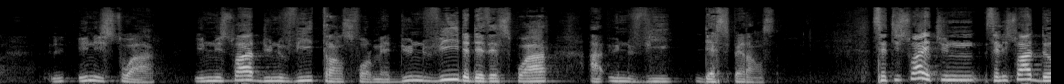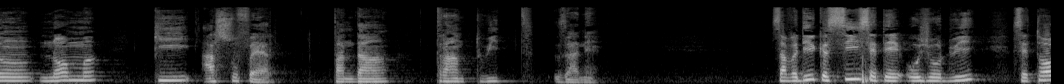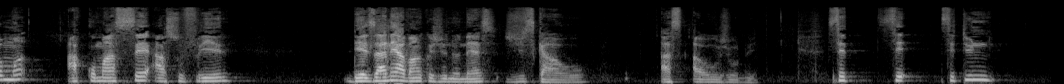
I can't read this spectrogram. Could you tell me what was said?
une histoire, une histoire d'une vie transformée, d'une vie de désespoir à une vie d'espérance. Cette histoire est c'est l'histoire d'un homme qui a souffert pendant 38 années. Ça veut dire que si c'était aujourd'hui, cet homme a commencé à souffrir des années avant que je ne naisse jusqu'à aujourd'hui. C'est une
